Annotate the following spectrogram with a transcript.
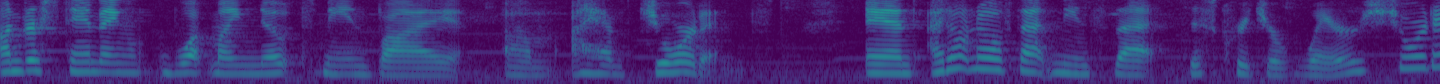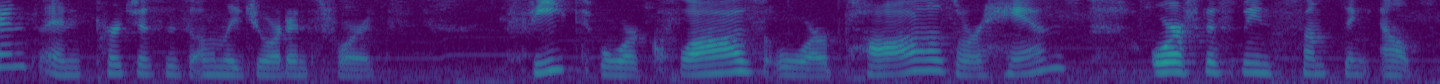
understanding what my notes mean by um, I have Jordans, and I don't know if that means that this creature wears Jordans and purchases only Jordans for its feet or claws or paws or hands, or if this means something else.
